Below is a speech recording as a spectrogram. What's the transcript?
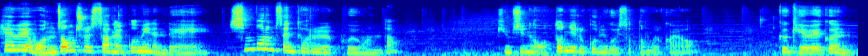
해외 원정 출산을 꾸미는데 심부름 센터를 고용한다? 김 씨는 어떤 일을 꾸미고 있었던 걸까요? 그 계획은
